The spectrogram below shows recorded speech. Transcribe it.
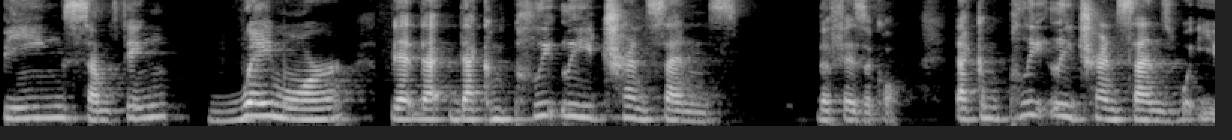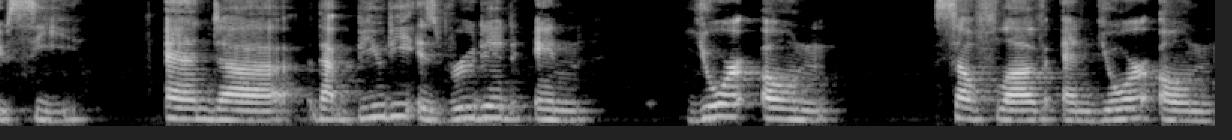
being something way more that, that, that completely transcends the physical that completely transcends what you see. And uh, that beauty is rooted in your own self love and your own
